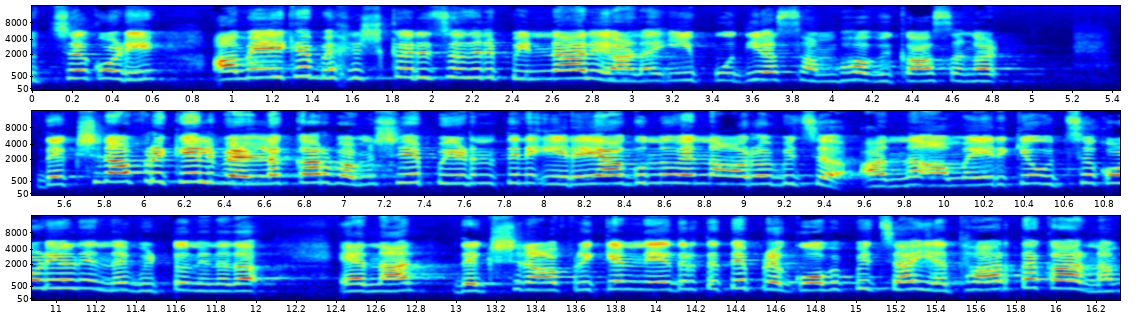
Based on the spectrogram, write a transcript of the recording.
ഉച്ചകോടി അമേരിക്ക ബഹിഷ്കരിച്ചതിന് പിന്നാലെയാണ് ഈ പുതിയ സംഭവ വികാസങ്ങൾ. ദക്ഷിണാഫ്രിക്കയിൽ വെള്ളക്കാർ വംശീയ പീഡനത്തിന് ഇരയാകുന്നുവെന്ന് ആരോപിച്ച് അന്ന് അമേരിക്ക ഉച്ചകോടിയിൽ നിന്ന് വിട്ടുനിന്നത്. എന്നാൽ ദക്ഷിണാഫ്രിക്കൻ നേതൃത്വത്തെ പ്രകോപിപ്പിച്ച യഥാർത്ഥ കാരണം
